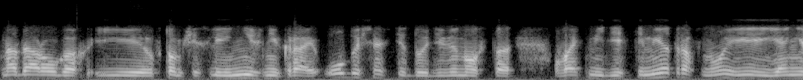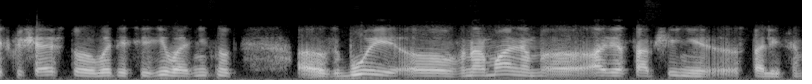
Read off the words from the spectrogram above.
на дорогах, и в том числе и нижний край облачности до 90-80 метров. Ну и я не исключаю, что в этой связи возникнут э, сбои э, в нормальном э, авиасообщении э, столицы.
